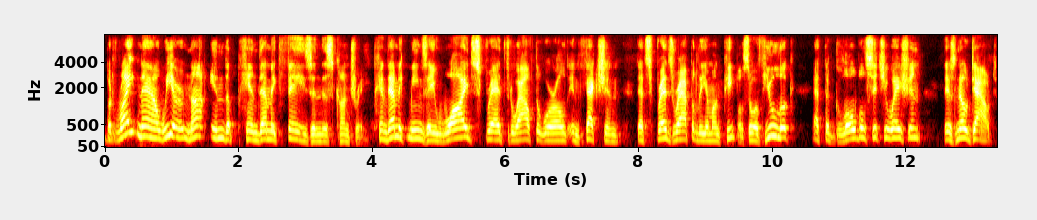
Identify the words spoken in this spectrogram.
But right now, we are not in the pandemic phase in this country. Pandemic means a widespread throughout the world infection that spreads rapidly among people. So if you look at the global situation, there's no doubt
